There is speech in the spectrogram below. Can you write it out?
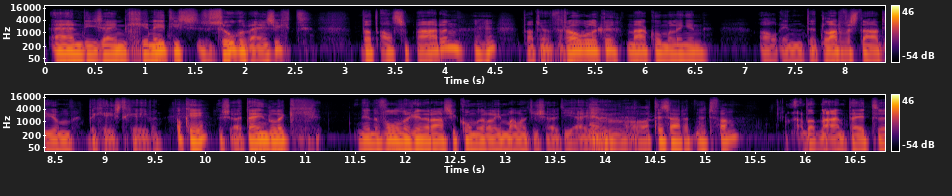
En die zijn genetisch zo gewijzigd dat als ze paren, Mhm. dat hun vrouwelijke nakomelingen al in het larvenstadium de geest geven. oké. Dus uiteindelijk, in de volgende generatie komen er alleen mannetjes uit die eieren. En wat is daar het nut van? Nou, dat na een tijd eh,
